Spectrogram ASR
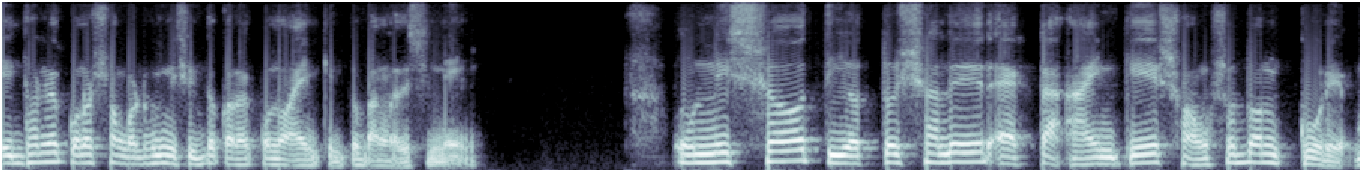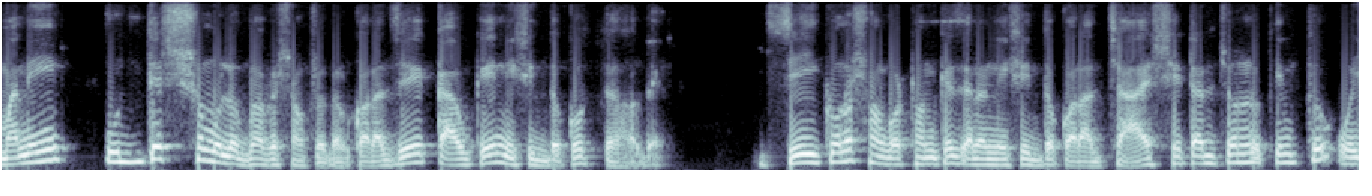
এই ধরনের কোন সংগঠন নিষিদ্ধ করার কোনো আইন কিন্তু বাংলাদেশে নেই। উনিশশো তিয়াত্তর সালের একটা আইনকে সংশোধন করে মানে উদ্দেশ্যমূলকভাবে সংশোধন করা, যে কাউকে নিষিদ্ধ করতে হবে। যেই কোনো সংগঠনকে যেন নিষিদ্ধ করা যায়, সেটার জন্য কিন্তু ওই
